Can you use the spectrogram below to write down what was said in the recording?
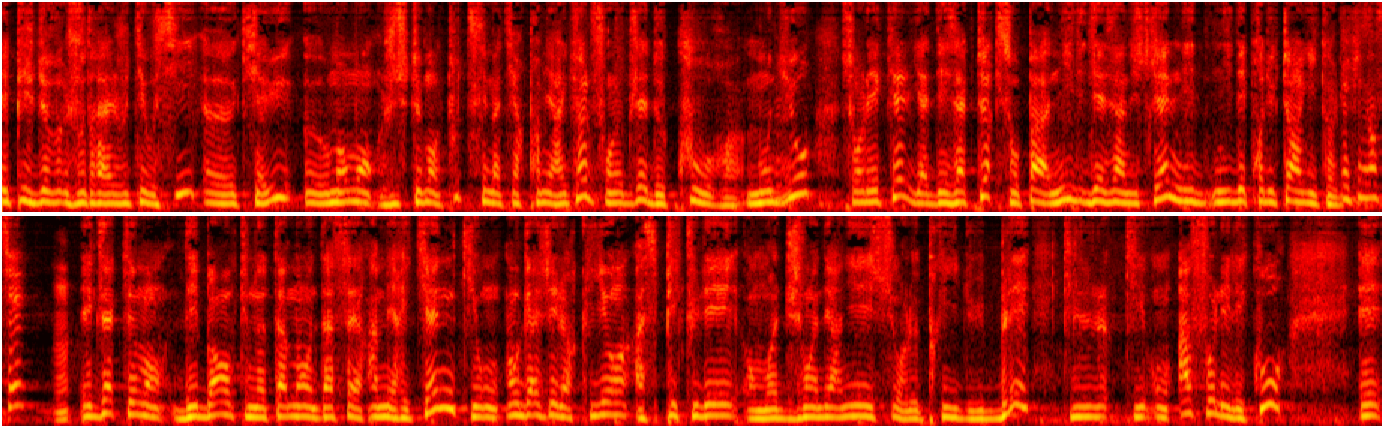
Et puis je, voudrais ajouter aussi euh, qu'il y a eu euh, au moment justement toutes ces matières premières agricoles font l'objet de cours mondiaux sur lesquels il y a des acteurs qui ne sont pas ni des industriels ni, ni des producteurs agricoles. Des financiers Exactement. Des banques, notamment d'affaires américaines, qui ont engagé leurs clients à spéculer en mois de juin dernier sur le prix du blé, qui, ont affolé les cours. Et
